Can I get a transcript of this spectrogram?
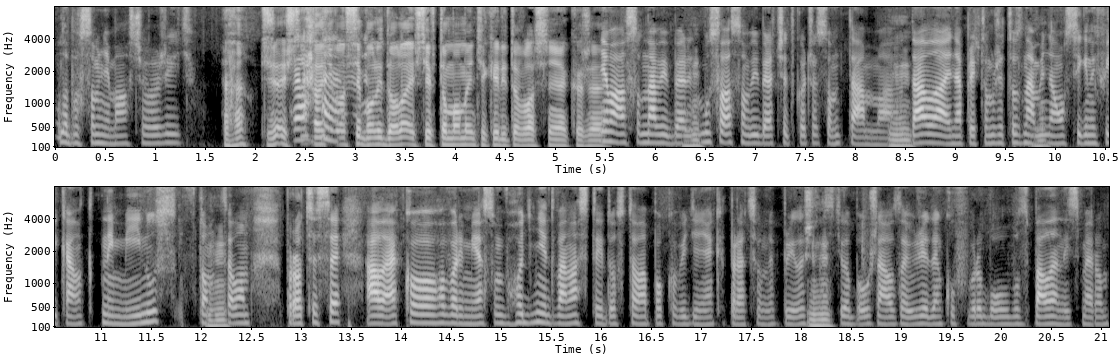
Lebo som nemala z čoho žiť. Aha, čiže ešte vlastne boli dole ešte v tom momente, kedy to vlastne akože... Nemala som na výber, uh-huh. musela som vybrať všetko, čo som tam uh-huh. dala, aj napriek tomu, že to znamenalo uh-huh. signifikantný mínus v tom uh-huh. celom procese, ale ako hovorím, ja som v hodine 12. dostala po covide nejaké pracovné príležitosti, uh-huh. lebo už naozaj už jeden kufor bol zbalený smerom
